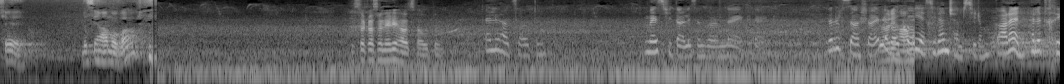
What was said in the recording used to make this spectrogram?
Չէ։ Դասի համով, ա։ Իսակասաների հաց ա ուտում։ Էլի հաց ա ուտում Մեզ չի տալիս ընդ որում նայեք նայեք Դրիվ Սաշա էլի Բարի հոգով Ես իրան չեմ սիրում։ Կարեն, հələ թխի։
